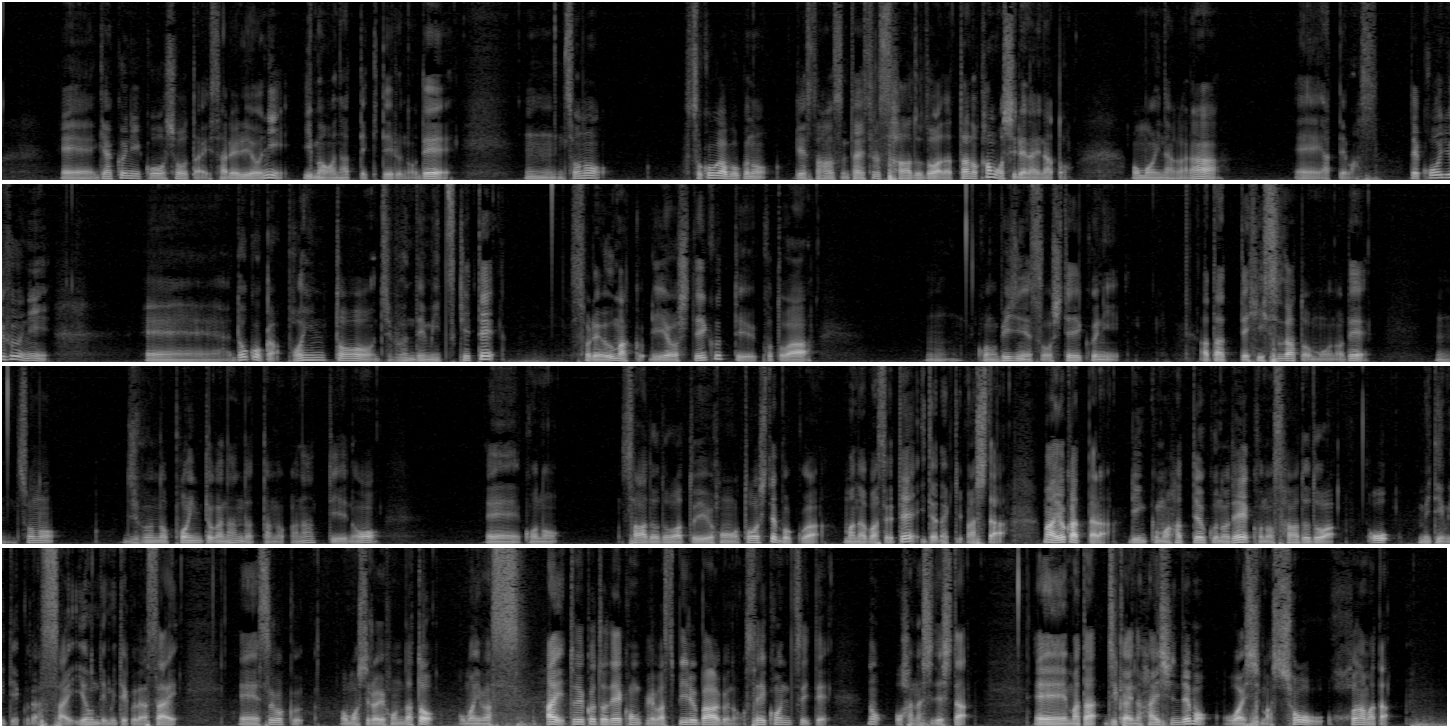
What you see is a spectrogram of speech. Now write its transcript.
えー、逆にこう招待されるように今はなってきているので、うん、そのそこが僕のゲストハウスに対するサードドアだったのかもしれないなと思いながら、えー、やってます。でこういうふうに、えー、どこかポイントを自分で見つけてそれをうまく利用していくっていうことは、うん、このビジネスをしていくにあたって必須だと思うので、うん、その自分のポイントが何だったのかなっていうのを、えー、このサードドアという本を通して僕は学ばせていただきました。まあよかったらリンクも貼っておくので、このサードドアを見てみてください。読んでみてください。えー、すごく面白い本だと思います。はい。ということで今回はスピルバーグの成功についてのお話でした。えー、また次回の配信でもお会いしましょう。ほなまた。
